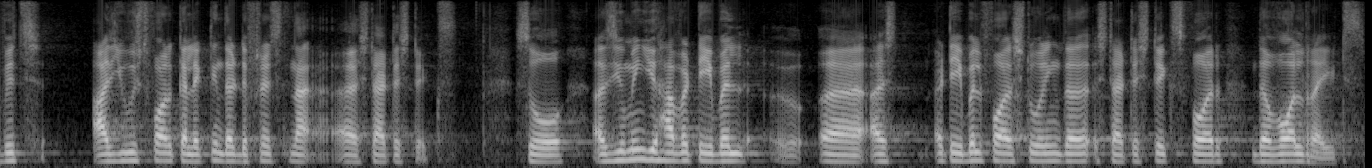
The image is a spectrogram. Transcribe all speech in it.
which are used for collecting the different uh, statistics. So assuming you have a table, uh, a, a, table for storing the statistics for the WAL writes.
